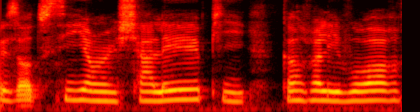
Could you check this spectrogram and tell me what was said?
eux autres aussi, ils ont un chalet, puis quand je vais les voir,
